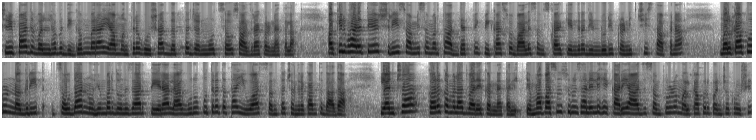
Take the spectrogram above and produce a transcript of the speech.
श्रीपाद वल्लभ दिगंबरा या मंत्रघोषात दत्त जन्मोत्सव साजरा करण्यात आला. अखिल भारतीय श्री स्वामी समर्थ आध्यात्मिक विकास व बालसंस्कार केंद्र दिंडोरी प्रणितची स्थापना मलकापूर नगरीत चौदा नोव्हेंबर दोन हजार तेराला गुरुपुत्र तथा युवा संत चंद्रकांत दादा यांच्या करकमलाद्वारे करण्यात आली. तेव्हापासून सुरू झालेले हे कार्य आज संपूर्ण मलकापूर पंचक्रोशीत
